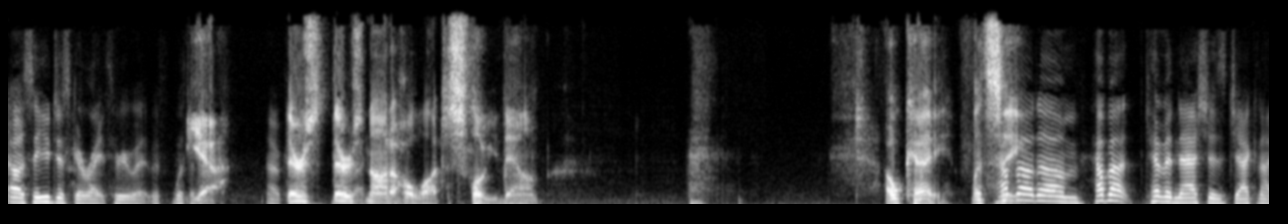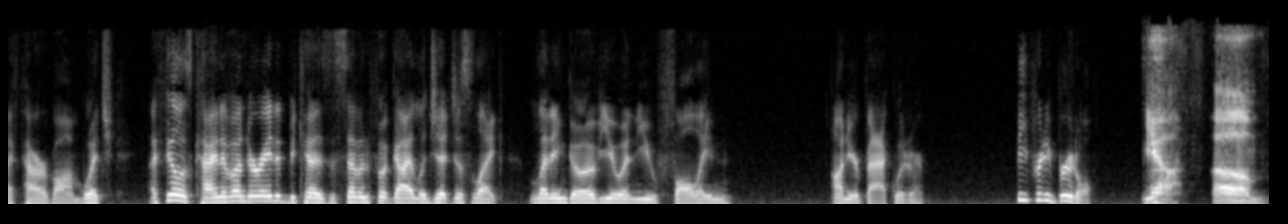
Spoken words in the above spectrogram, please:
Oh, so you just go right through it with, with the Yeah, Okay. there's there's Right. not a whole lot to slow you down. Okay, let's see. How about um how about Kevin Nash's jackknife power bomb, which I feel is kind of underrated because the seven foot guy legit just like letting go of you and you falling on your back would be pretty brutal. Yeah, um,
